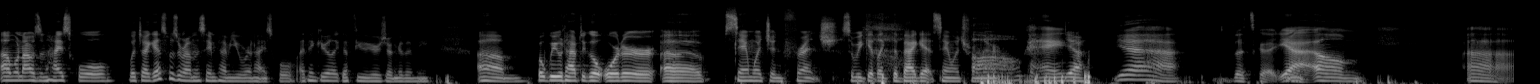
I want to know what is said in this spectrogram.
uh, when I was in high school, which I guess was around the same time you were in high school. I think you're like a few years younger than me. Um, but we would have to go order a sandwich in French, so we get like the baguette sandwich from there. Oh, okay. Yeah. Yeah. That's good. Yeah. Um uh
